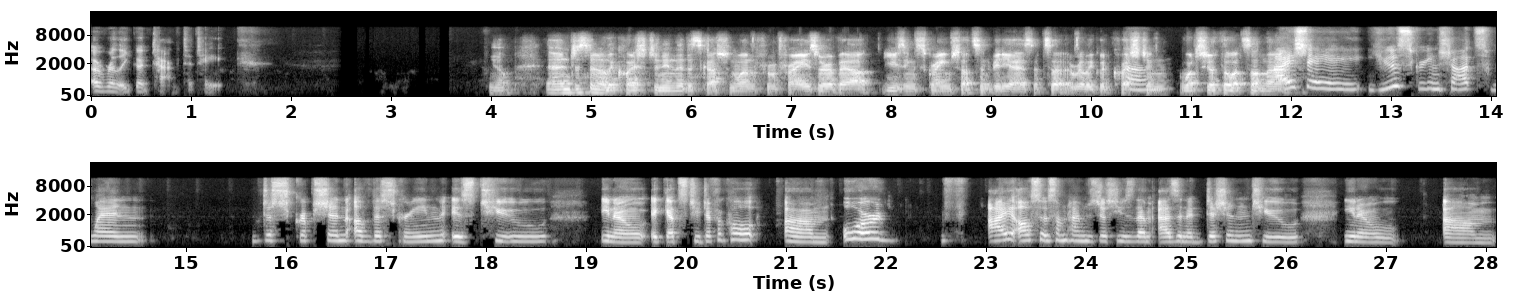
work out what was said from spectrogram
a really good tack to take. Yep. And just another question in the discussion one from Fraser about using screenshots and videos. That's a really good question. Um, What's your thoughts on that? I say use screenshots when description of the screen is too, you know, it gets too difficult. Um, or I also sometimes just use them as an addition to, you know, um,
